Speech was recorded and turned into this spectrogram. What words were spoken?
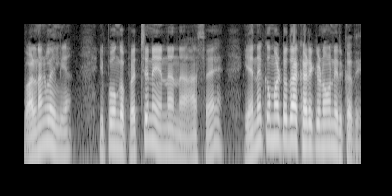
வாழ்னாங்களா இல்லையா? இப்போ உங்கள் பிரச்சனை என்னன்னா ஆசை எனக்கு மட்டும் தான் கிடைக்கணும்னு இருக்குது.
